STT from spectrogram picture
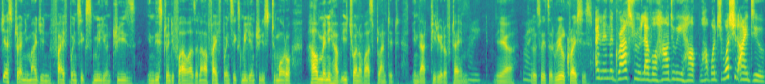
just try and imagine 5.6 million trees in these 24 hours, another 5.6 million trees tomorrow. How many have each one of us planted in that period of time? Right. Yeah. Right. So, so, it's a real crisis. And in the grassroots level, how do we help? What, what, what should I do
